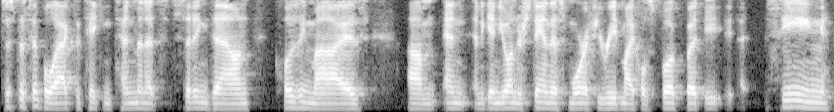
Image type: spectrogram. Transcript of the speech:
just the simple act of taking ten minutes, sitting down, closing my eyes um, and, and again, you'll understand this more if you read Michael's book, but seeing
